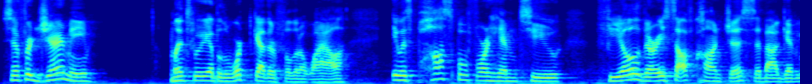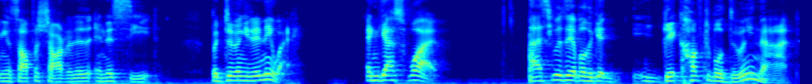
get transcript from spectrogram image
So for Jeremy, once we were able to work together for a little while, it was possible for him to feel very self conscious about giving himself a shot in his seat, but doing it anyway. And guess what? As he was able to get, get comfortable doing that,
